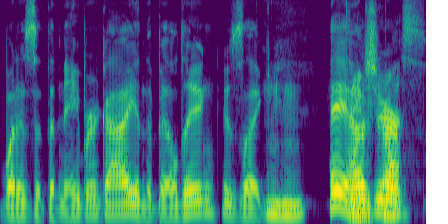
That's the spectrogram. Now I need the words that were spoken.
what is it the neighbor guy in the building who's like Mhm. hey David how's your Cross.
